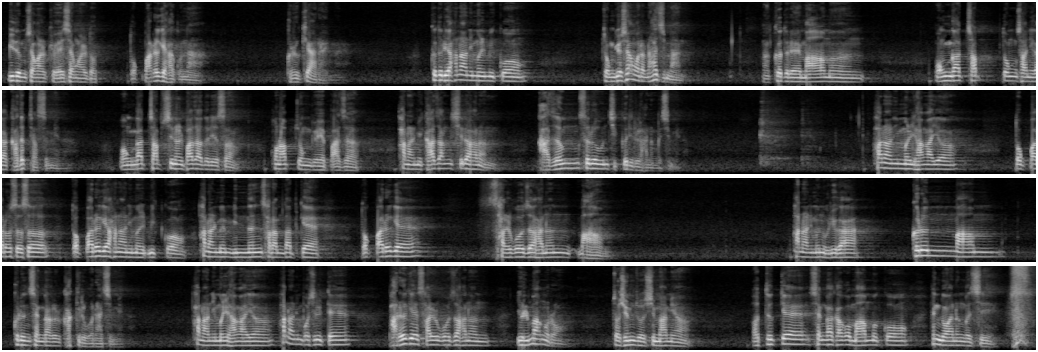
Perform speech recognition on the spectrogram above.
믿음 생활, 교회 생활도 똑바르게 하구나. 그렇게 알아야 해요. 그들이 하나님을 믿고 종교 생활은 하지만 어, 그들의 마음은 온갖 잡동사니가 가득 찼습니다. 온갖 잡신을 받아들여서 혼합 종교에 빠져 하나님이 가장 싫어하는 가정스러운 짓거리를 하는 것입니다. 하나님을 향하여 똑바로 서서 똑바르게 하나님을 믿고 하나님을 믿는 사람답게 똑바르게 살고자 하는 마음. 하나님은 우리가 그런 마음, 그런 생각을 갖기를 원하십니다. 하나님을 향하여 하나님 보실 때 바르게 살고자 하는 열망으로 조심조심하며 어떻게 생각하고 마음 먹고 행동하는 것이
